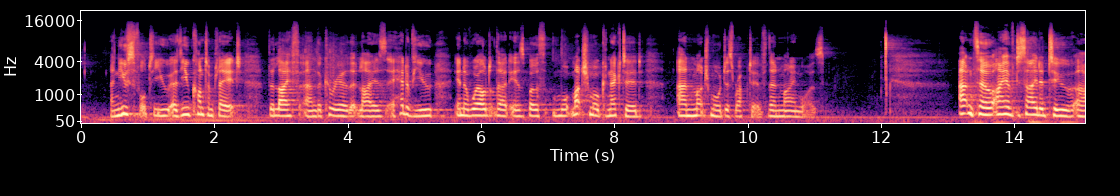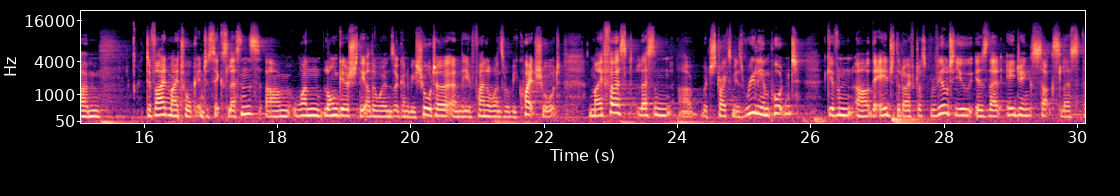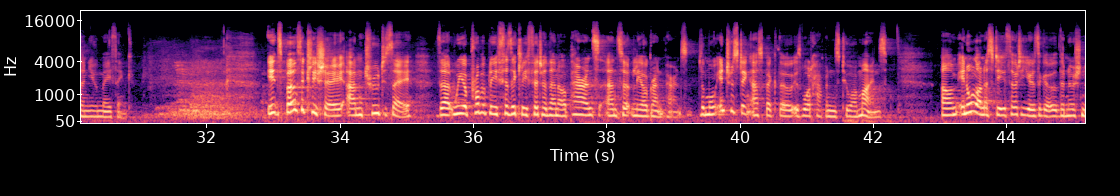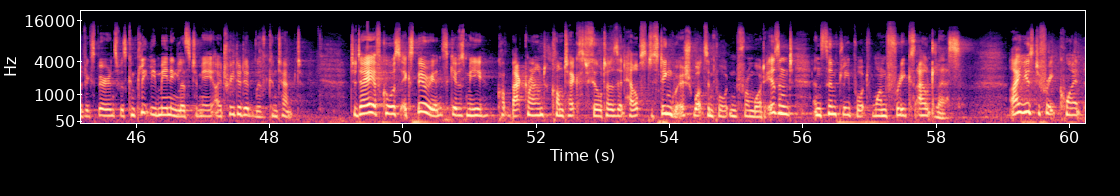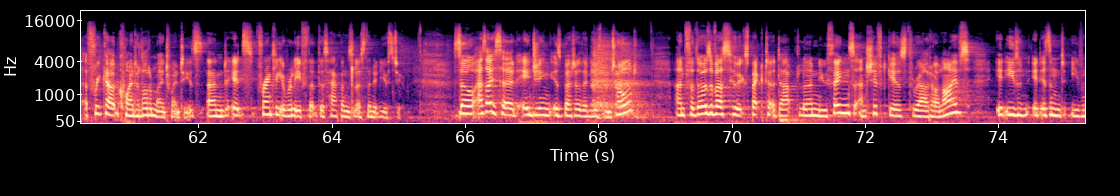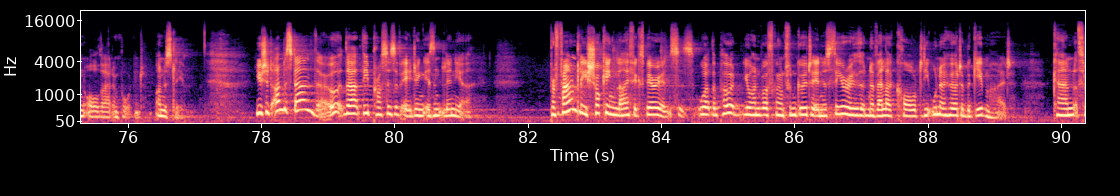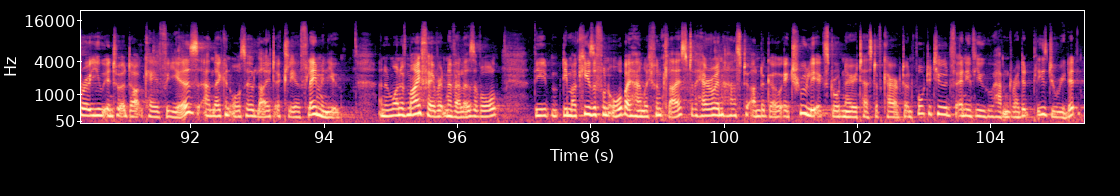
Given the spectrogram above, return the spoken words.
and useful to you as you contemplate the life and the career that lies ahead of you in a world that is both more, much more connected and much more disruptive than mine was? And so I have decided to um, divide my talk into six lessons. Um, one longish, the other ones are going to be shorter, and the final ones will be quite short. My first lesson, uh, which strikes me as really important, given uh, the age that I've just revealed to you, is that aging sucks less than you may think. it's both a cliche and true to say that we are probably physically fitter than our parents and certainly our grandparents. The more interesting aspect, though, is what happens to our minds. Um, in all honesty, 30 years ago, the notion of experience was completely meaningless to me. I treated it with contempt. Today, of course, experience gives me background, context, filters. It helps distinguish what's important from what isn't, and simply put, one freaks out less. I used to freak, quite, freak out quite a lot in my 20s, and it's frankly a relief that this happens less than it used to. So, as I said, aging is better than you've been told. And for those of us who expect to adapt, learn new things, and shift gears throughout our lives, it, even, it isn't even all that important, honestly. You should understand, though, that the process of aging isn't linear. Profoundly shocking life experiences, what the poet Johann Wolfgang von Goethe in his theory of the novella called Die unerhörte Begebenheit, can throw you into a dark cave for years, and they can also light a clear flame in you. And in one of my favorite novellas of all, the, Die Marquise von O by Heinrich von Kleist, the heroine has to undergo a truly extraordinary test of character and fortitude. For any of you who haven't read it, please do read it.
